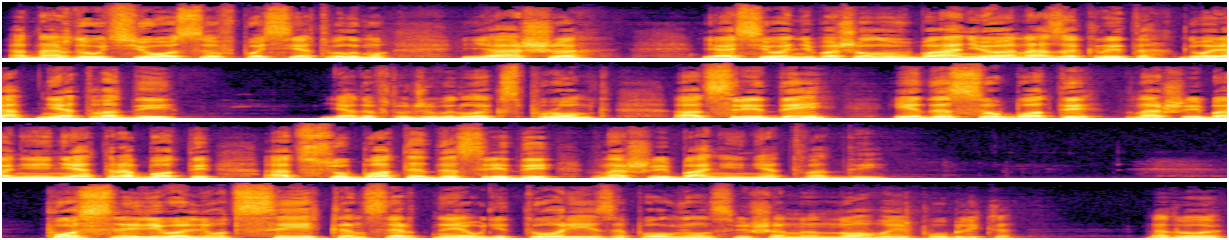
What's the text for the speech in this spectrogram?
Однажды Утесов посетовал ему, «Яша, я сегодня пошел в баню, она закрыта. Говорят, нет воды». Ядов тут же выдал экспромт. «От среды и до субботы в нашей бане нет работы, от субботы до среды в нашей бане нет воды». После революции концертные аудитории заполнила совершенно новая публика. Надо было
